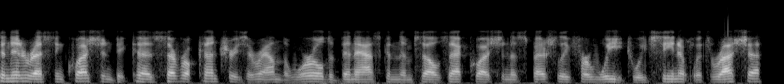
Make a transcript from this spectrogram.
It's an interesting question because several countries around the world have been asking themselves that question, especially for wheat. We've seen it with Russia,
